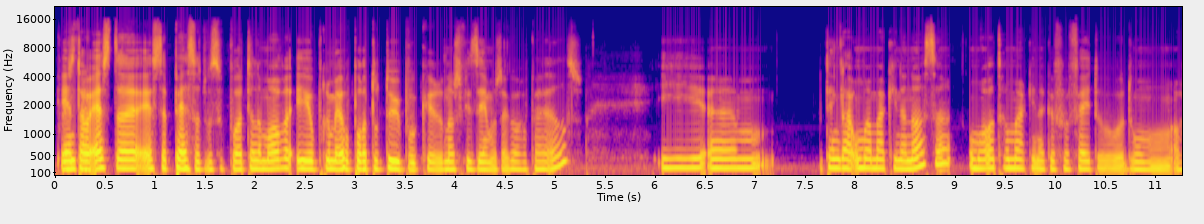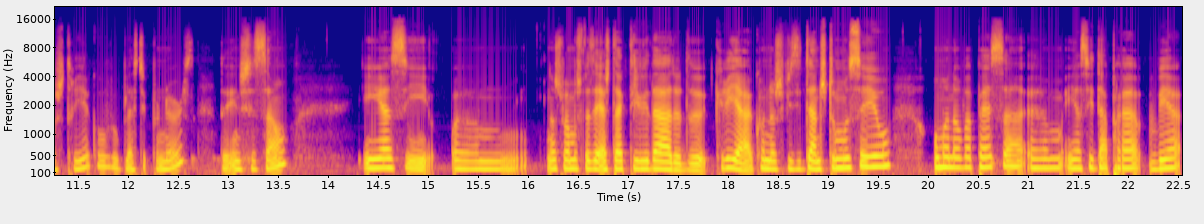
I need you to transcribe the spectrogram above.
pois Então, tem. esta, esta peça do suporte telemóvel é o primeiro prototipo que nós fizemos agora para eles. E ehm, tem lá uma máquina nossa, uma outra máquina que foi feita de um austríaco, do Plasticpreneurs, de injeção. E assim, ehm, nós vamos fazer esta atividade de criar com os visitantes do museu uma nova peça ehm, e assim dá para ver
